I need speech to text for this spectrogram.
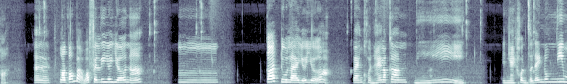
คะเออเราต้องแบบว่าเฟรนลี่เยอะๆนะ อืม ก็ดูแลเยอะๆอะแปรงขนให้และกัน นี่ เป็นไงขนจะได้นุ่มนิ่ม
